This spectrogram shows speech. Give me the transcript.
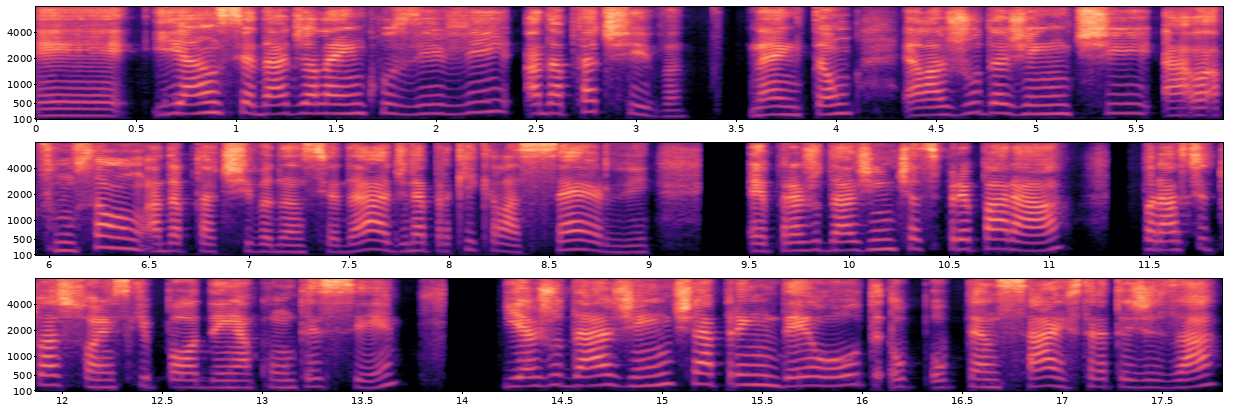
É, e a ansiedade ela é inclusive adaptativa, né? Então, ela ajuda a gente a, a função adaptativa da ansiedade, né? Para que que ela serve? É para ajudar a gente a se preparar para situações que podem acontecer e ajudar a gente a aprender ou, ou pensar, estrategizar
